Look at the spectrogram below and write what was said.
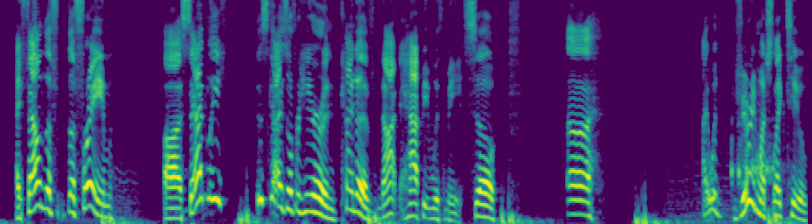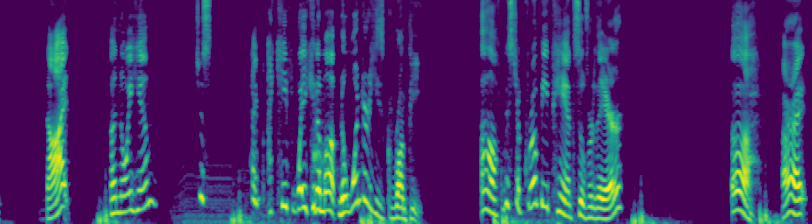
I found the, the frame. Uh, sadly, this guy's over here and kind of not happy with me. So, uh, I would very much like to not annoy him. Just, I, I keep waking him up. No wonder he's grumpy. Oh, Mr. Grumpy Pants over there. Ugh. All right.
